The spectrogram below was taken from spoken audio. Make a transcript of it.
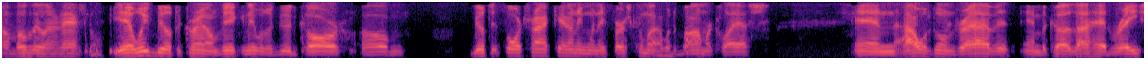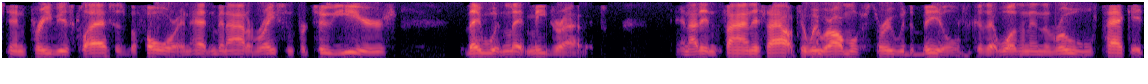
uh, Mobile International. yeah, we built a Crown Vic and it was a good car. Um, built it for Tri County when they first come out with the bomber class. And I was going to drive it, and because I had raced in previous classes before and hadn't been out of racing for two years, they wouldn't let me drive it. And I didn't find this out till we were almost through with the build because that wasn't in the rules package.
